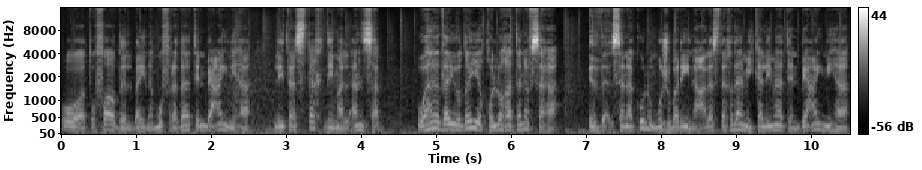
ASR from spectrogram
وتفاضل بين مفردات بعينها لتستخدم الأنسب. وهذا يضيق اللغة نفسها إذ سنكون مجبرين على استخدام كلمات بعينها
